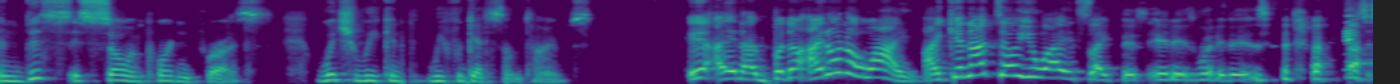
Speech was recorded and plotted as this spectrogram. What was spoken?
And this is so important for us which we can we forget sometimes yeah, I, but I don't know why. I cannot tell you why it's like this. It is what it is. it's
